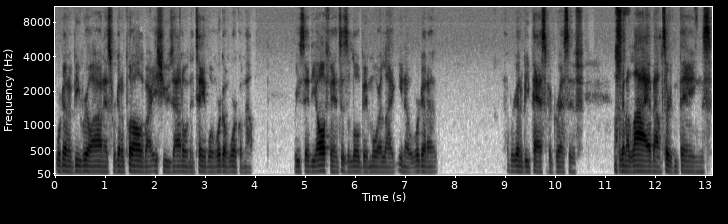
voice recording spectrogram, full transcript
we're gonna be real honest, we're gonna put all of our issues out on the table, and we're gonna work them out. Where he said the offense is a little bit more like, you know, we're gonna we're gonna be passive aggressive, we're gonna lie about certain things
